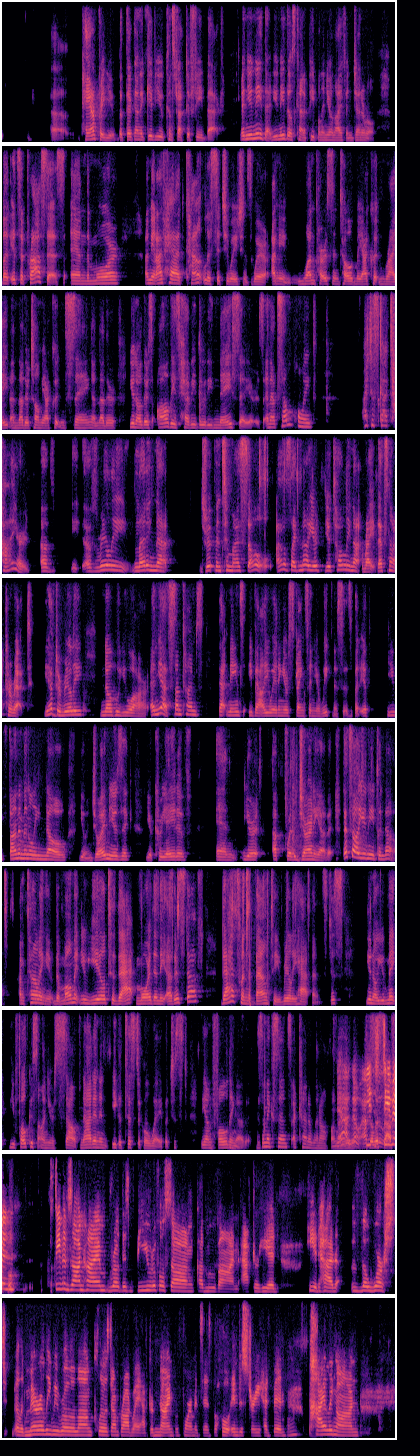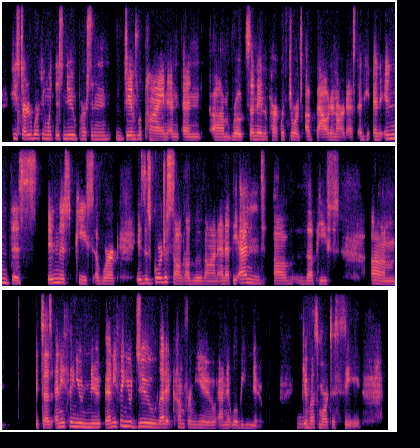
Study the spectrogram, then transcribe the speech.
uh, pamper you, but they're going to give you constructive feedback. And you need that. You need those kind of people in your life in general. But it's a process. And the more, I mean, I've had countless situations where, I mean, one person told me I couldn't write, another told me I couldn't sing, another, you know, there's all these heavy duty naysayers. And at some point, I just got tired of, of really letting that drip into my soul. I was like, no, you're you're totally not right. That's not correct. You have to mm-hmm. really know who you are. And yes, sometimes that means evaluating your strengths and your weaknesses. But if you fundamentally know you enjoy music, you're creative, and you're up for the journey of it, that's all you need to know. I'm telling you, the moment you yield to that more than the other stuff, that's when the bounty really happens. Just you know you make you focus on yourself not in an egotistical way but just the unfolding mm-hmm. of it does that make sense i kind of went off on that. yeah no absolutely. stephen stephen sondheim wrote this beautiful song called move on after he had he had had the worst like merrily we roll along closed on broadway after nine performances the whole industry had been mm-hmm. piling on he started working with this new person, James Lapine, and and um, wrote Sunday in the Park with George about an artist. And he, and in this in this piece of work is this gorgeous song called "Move On." And at the end of the piece, um, it says, "Anything you knew, anything you do, let it come from you, and it will be new. Mm. Give us more to see."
